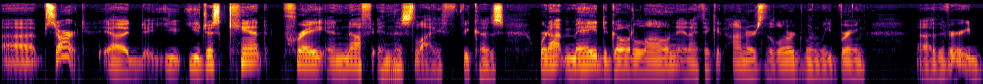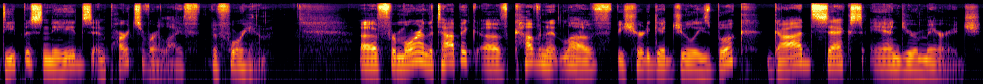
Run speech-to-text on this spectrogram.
uh, start. Uh, you, you just can't pray enough in this life because we're not made to go it alone. And I think it honors the Lord when we bring uh, the very deepest needs and parts of our life before Him. Uh, for more on the topic of covenant love, be sure to get Juli's book, God, Sex, and Your Marriage.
